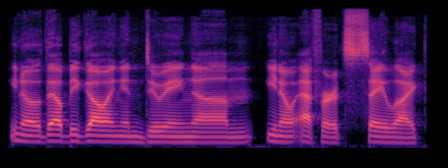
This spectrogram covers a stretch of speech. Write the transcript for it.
you know, they'll be going and doing, um, you know, efforts, say like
